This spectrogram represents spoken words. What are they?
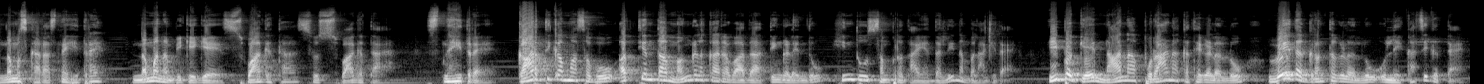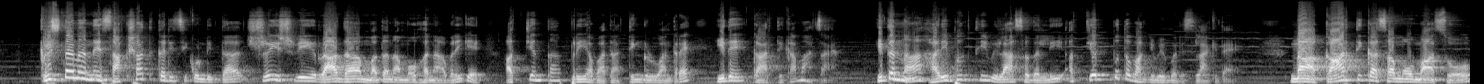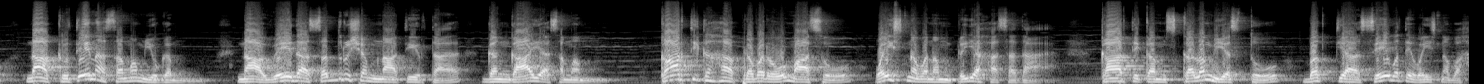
ನಮಸ್ಕಾರ ಸ್ನೇಹಿತರೆ, ನಮ್ಮ ನಂಬಿಕೆಗೆ ಸ್ವಾಗತ, ಸುಸ್ವಾಗತ. ಸ್ನೇಹಿತರೆ, ಕಾರ್ತಿಕ ಮಾಸವು ಅತ್ಯಂತ ಮಂಗಳಕರವಾದ ತಿಂಗಳೆಂದು ಹಿಂದೂ ಸಂಪ್ರದಾಯದಲ್ಲಿ ನಂಬಲಾಗಿದೆ. ಈ ಬಗ್ಗೆ ನಾನಾ ಪುರಾಣ ಕಥೆಗಳಲ್ಲೂ ವೇದ ಗ್ರಂಥಗಳಲ್ಲೂ ಉಲ್ಲೇಖ ಸಿಗುತ್ತೆ. ಕೃಷ್ಣನನ್ನೇ ಸಾಕ್ಷಾತ್ಕರಿಸಿಕೊಂಡಿದ್ದ ಶ್ರೀ ಶ್ರೀ ರಾಧಾ ಮದನ ಮೋಹನ ಅವರಿಗೆ ಅತ್ಯಂತ ಪ್ರಿಯವಾದ ತಿಂಗಳು ಅಂದರೆ ಇದೇ ಕಾರ್ತಿಕ ಮಾಸ. ಇದನ್ನ ಹರಿಭಕ್ತಿ ವಿಲಾಸದಲ್ಲಿ ಅತ್ಯದ್ಭುತವಾಗಿ ವಿವರಿಸಲಾಗಿದೆ. ನಾ ಕಾರ್ತಿಕ ಸಮೋ ಮಾಸೋ, ನಾ ಕೃತೇನ ಸಮಂ ಯುಗಂ, ನಾ ವೇದ ಸದೃಶಂ ನಾ ತೀರ್ಥ ಗಂಗಾಯ ಸಮಂ. ಕಾರ್ತಿಕ ಪ್ರವರೋ ಮಾಸೋ, ವೈಷ್ಣವನಂ ಪ್ರಿಯ ಸದಾ. ಕಾರ್ತಿಕಂ ಸ್ಕಲಂ ಯಸ್ತು, ಭಕ್ತ್ಯ ಸೇವತೆ ವೈಷ್ಣವ,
